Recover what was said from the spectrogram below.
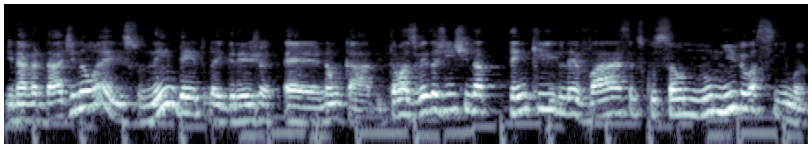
E na verdade não é isso. Nem dentro da igreja é, não cabe. Então às vezes a gente ainda tem que levar essa discussão num nível acima,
